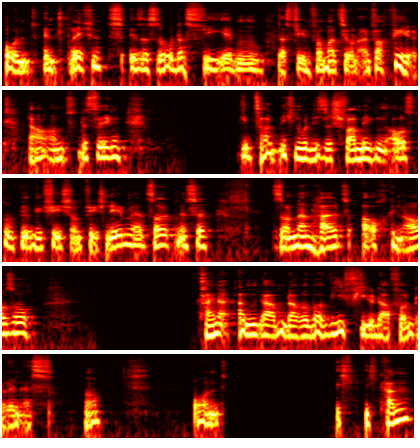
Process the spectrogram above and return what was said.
Und entsprechend ist es so, dass die eben, dass die Information einfach fehlt. Ja, und deswegen gibt es halt nicht nur diese schwammigen Ausdrücke wie Fisch und Fischnebenerzeugnisse, sondern halt auch genauso keine Angaben darüber, wie viel davon drin ist. Ne? Und ich, ich kann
